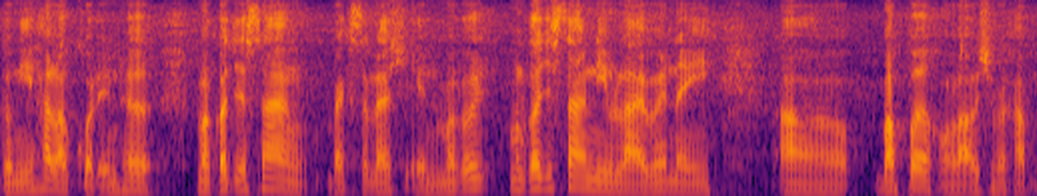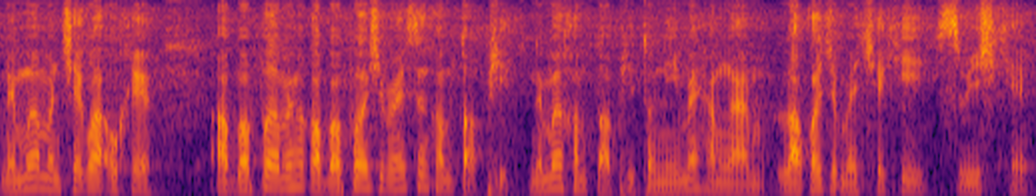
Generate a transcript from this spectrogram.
ตรงนี้ถ้าเรากด enter มันก็จะสร้าง backslash n มันก็มันก็จะสร้าง new line ไว้ในบัฟเฟอร์ของเราใช่ไหมครับ ในเมื่อมันเช็คว่าโอเคบัฟเฟอร์ไม่เท่ากับบัฟเฟอร์ใช่ไหมซึ่งคำตอบผิด ในเมื่อคำตอบผิดตัวนี้ไม่ทำงาน เราก็จะไม่เช็คที่ switch case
